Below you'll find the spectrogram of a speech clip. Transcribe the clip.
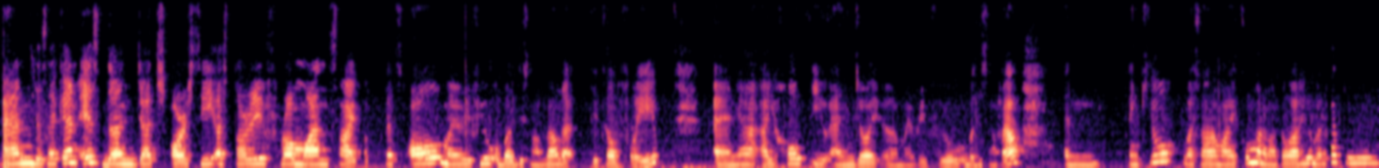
and the second is don't judge or see a story from one side that's all my review about this novel that title flip and yeah i hope you enjoy uh, my review about this novel and thank you. Wassalamualaikum warahmatullahi wabarakatuh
